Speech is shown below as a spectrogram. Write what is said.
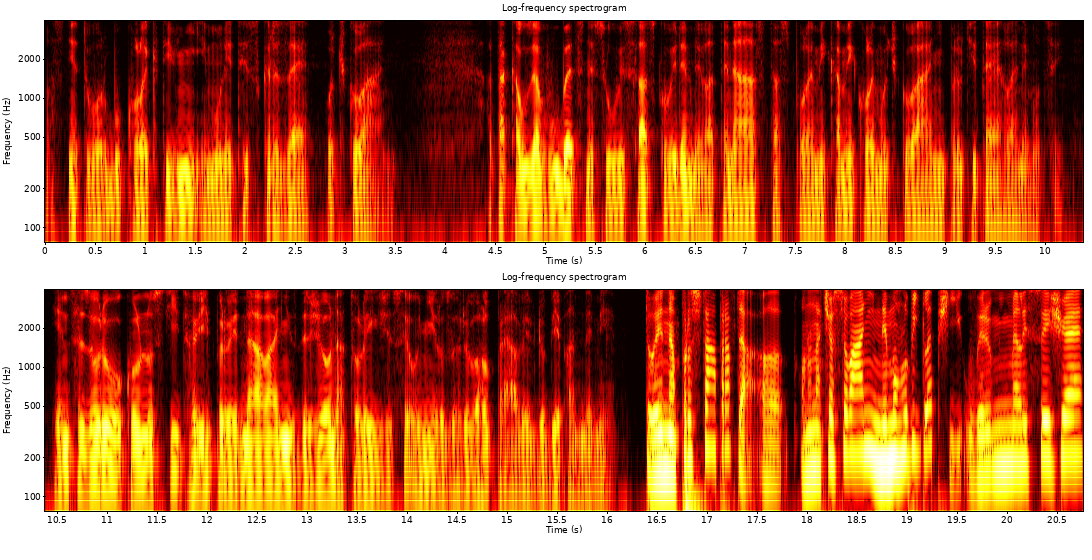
vlastně tvorbu kolektivní imunity skrze očkování. A ta kauza vůbec nesouvisela s COVID-19 a s polemikami kolem očkování proti téhle nemoci. Jen se zhodou okolností to její projednávání zdrželo natolik, že se o ní rozhodovalo právě v době pandemie. To je naprostá pravda. Uh, ono načasování nemohlo být lepší. Uvědomíme-li si, že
